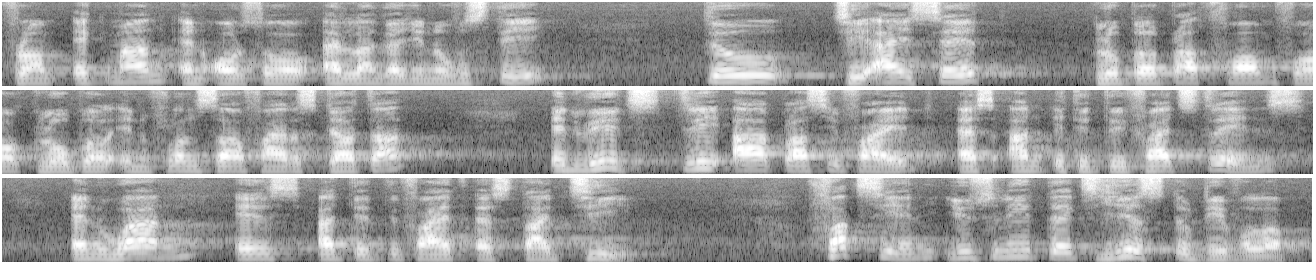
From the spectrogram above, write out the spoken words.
from Eijkman and also Airlangga University to GISAID, Global Platform for Global Influenza Virus Data, in which three are classified as unidentified strains and one is identified as type G. Vaccine usually takes years to develop.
